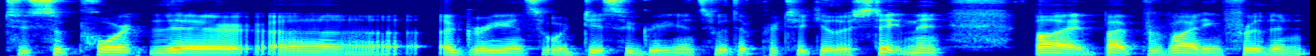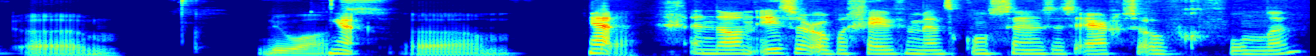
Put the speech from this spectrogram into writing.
to support their uh, agreements or disagreements with a particular statement by by providing further um, nuance. Yeah. Um, Ja, en dan is er op een gegeven moment consensus ergens over gevonden.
